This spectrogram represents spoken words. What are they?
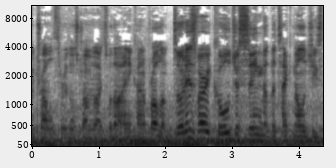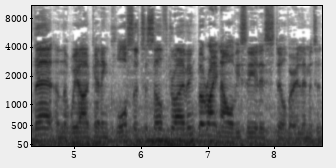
we travel through those traffic lights without any kind of problem. So it is very cool just seeing that the technology's there and that we are getting closer to self-driving, but right now obviously it is still very limited.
